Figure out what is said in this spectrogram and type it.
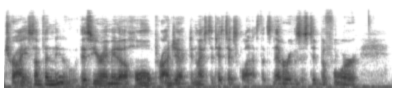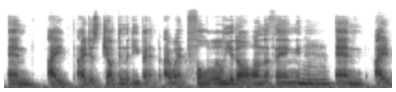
try something new. This year, I made a whole project in my statistics class that's never existed before and I I just jumped in the deep end. I went full Liljedahl on the thing, and I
